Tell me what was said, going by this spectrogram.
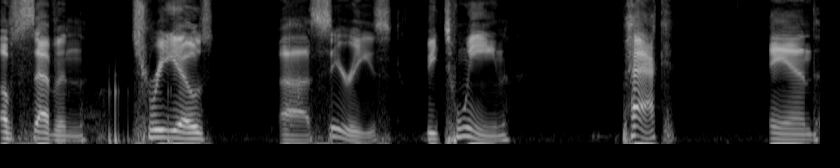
of seven trios uh, series between Pac and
